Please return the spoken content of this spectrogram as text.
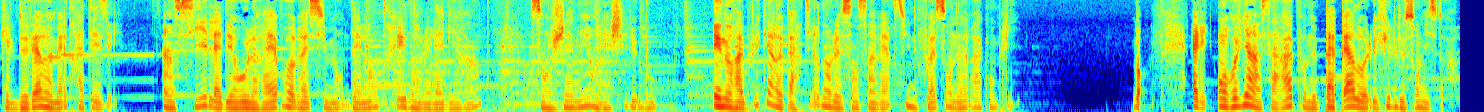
qu'elle devait remettre à Thésée. Ainsi, il la déroulerait progressivement dès l'entrée dans le labyrinthe, sans jamais en lâcher le bout, et n'aura plus qu'à repartir dans le sens inverse une fois son œuvre accomplie. Bon, allez, on revient à Sarah pour ne pas perdre le fil de son histoire.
